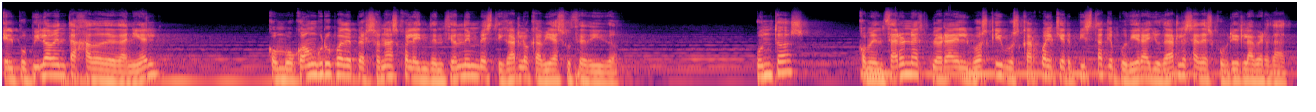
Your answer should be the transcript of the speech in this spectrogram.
el pupilo aventajado de Daniel, convocó a un grupo de personas con la intención de investigar lo que había sucedido. Juntos, comenzaron a explorar el bosque y buscar cualquier pista que pudiera ayudarles a descubrir la verdad.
